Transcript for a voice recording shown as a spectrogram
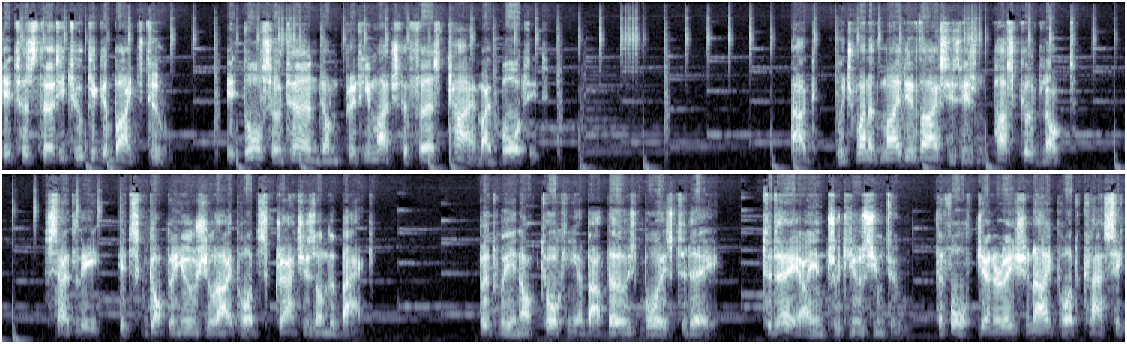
It has 32 gigabytes too. It also turned on pretty much the first time I bought it. Ugh, which one of my devices isn't passcode locked? Sadly, it's got the usual iPod scratches on the back. But we're not talking about those boys today. Today I introduce you to the fourth generation iPod Classic.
